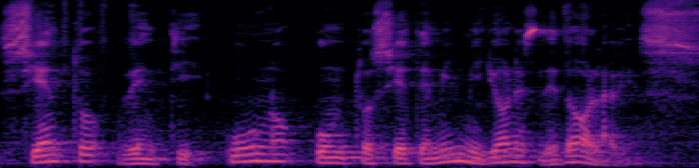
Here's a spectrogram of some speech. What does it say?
121.7 mil millones de dólares.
